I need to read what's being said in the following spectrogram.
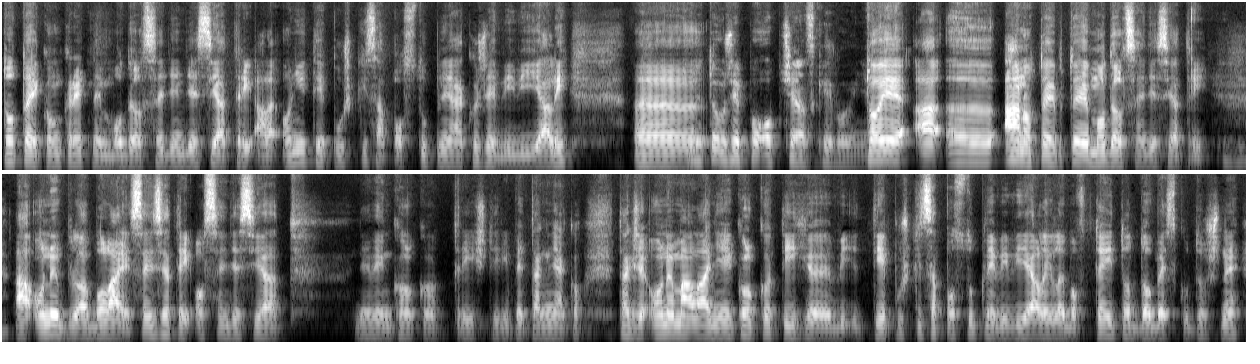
Toto je konkrétne model 73, ale oni tie pušky sa postupne akože vyvíjali. E, to už je po občianskej vojne. To je, a, e, áno, to je, to je model 73. Mm-hmm. A on bola aj 73, 80, neviem koľko, 3, 4, 5, tak nejako. Takže ona mala niekoľko tých, e, tie pušky sa postupne vyvíjali, lebo v tejto dobe skutočne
